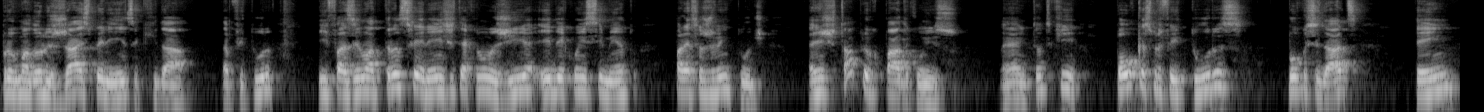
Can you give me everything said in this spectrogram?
programadores já experientes aqui da, da prefeitura, e fazendo uma transferência de tecnologia e de conhecimento para essa juventude. A gente está preocupado com isso. Né? Tanto que poucas prefeituras, poucas cidades têm,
